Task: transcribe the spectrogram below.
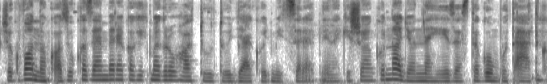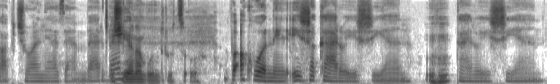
és akkor vannak azok az emberek, akik meg rohadtul tudják, hogy mit szeretnének, és olyankor nagyon nehéz ezt a gombot átkapcsolni az emberben. És ilyen a Bundrucó. A Kornél, és a Károly is ilyen. Uh-huh. Károly is ilyen.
